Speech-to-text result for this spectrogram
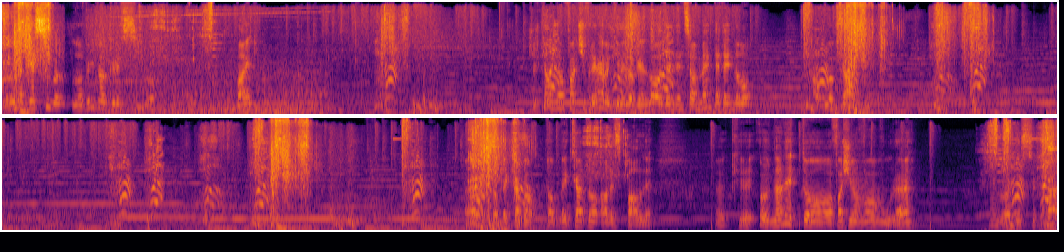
vedo aggressivo, lo vedo aggressivo. Vai. Cerchiamo di non farci fregare perché vedo che loro tendenzialmente tendono a bloccarci. Eh, t'ho beccato, t'ho beccato alle spalle. Ok. Oh, il nanetto faceva pure, eh. Allora, queste qua...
